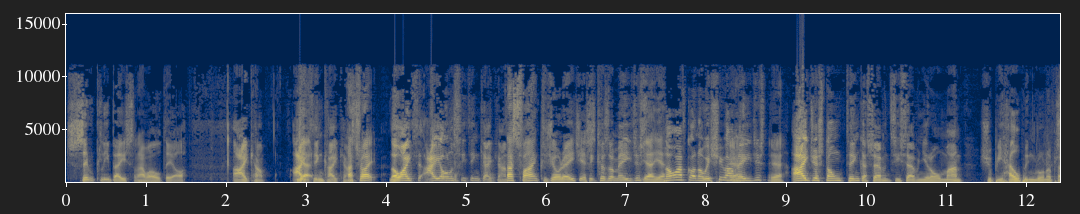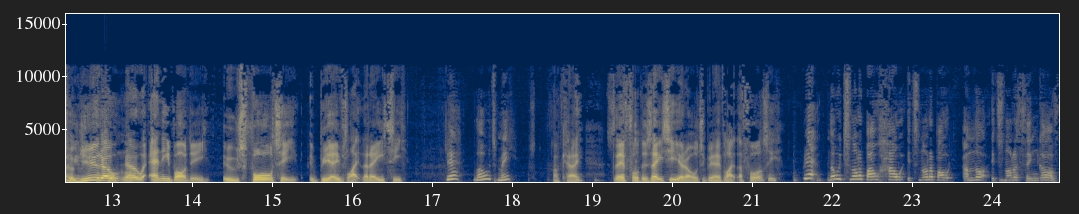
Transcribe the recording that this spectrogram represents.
simply based on how old they are. I can. I Yeah, think I can. That's right. No, I th- I honestly think I can. That's fine because you're ageist. because I'm ageist. Yeah, yeah. No, I've got no issue. I'm Yeah, ageist. yeah. I just don't think a 77 year old man should be helping run a play. so League you don't club. know anybody who's 40 who behaves like they're 80. Yeah, loads me. Okay. So therefore, there's 80 year olds who behave like they're 40. Yeah, no, it's not about how. It's not about. I'm not. It's not a thing of.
